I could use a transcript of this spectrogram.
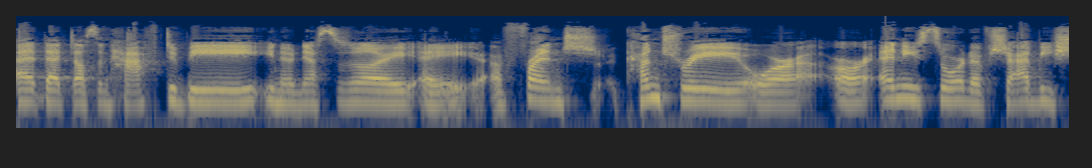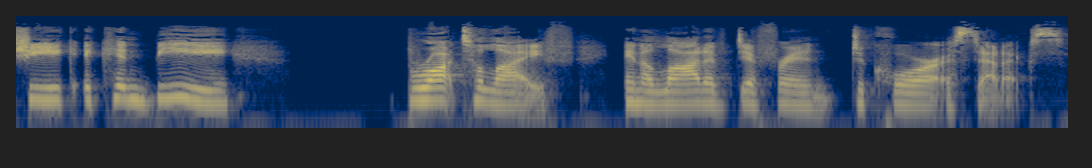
uh, that doesn't have to be you know necessarily a, a french country or or any sort of shabby chic it can be brought to life in a lot of different decor aesthetics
